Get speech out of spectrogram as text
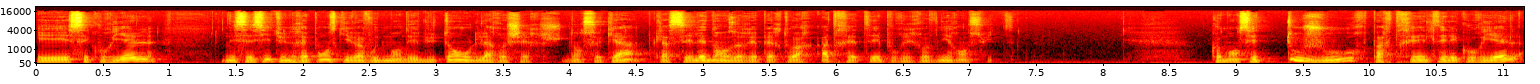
et ces courriels nécessitent une réponse qui va vous demander du temps ou de la recherche. Dans ce cas, classez-les dans un répertoire à traiter pour y revenir ensuite. Commencez toujours par traiter les courriels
